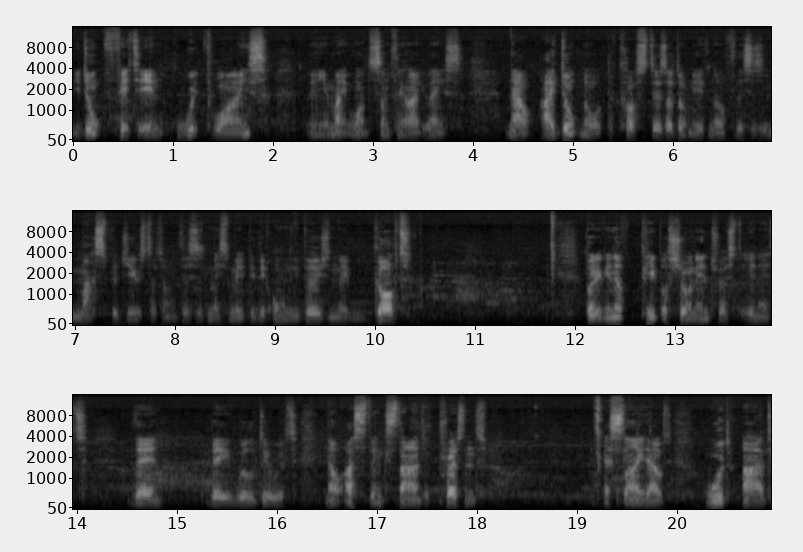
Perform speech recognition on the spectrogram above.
you don't fit in width-wise, then you might want something like this. Now, I don't know what the cost is. I don't even know if this is mass produced. I don't know if this is maybe the only version they've got. But if enough people show an interest in it, then they will do it. Now, as things stand at present, a slide out would add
